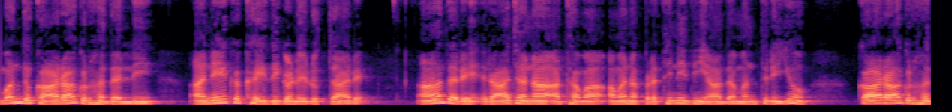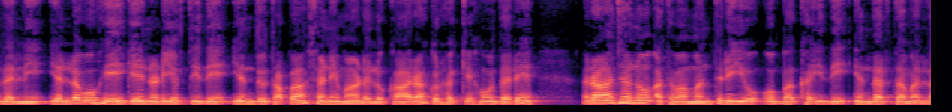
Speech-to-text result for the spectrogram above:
ಒಂದು ಕಾರಾಗೃಹದಲ್ಲಿ ಅನೇಕ ಖೈದಿಗಳಿರುತ್ತಾರೆ. ಆದರೆ ರಾಜನ ಅಥವಾ ಅವನ ಪ್ರತಿನಿಧಿಯಾದ ಮಂತ್ರಿಯು ಕಾರಾಗೃಹದಲ್ಲಿ ಎಲ್ಲವೂ ಹೇಗೆ ನಡೆಯುತ್ತಿದೆ ಎಂದು ತಪಾಸಣೆ ಮಾಡಲು ಕಾರಾಗೃಹಕ್ಕೆ ಹೋದರೆ ರಾಜನು ಅಥವಾ ಮಂತ್ರಿಯು ಒಬ್ಬ ಖೈದಿ ಎಂದರ್ಥವಲ್ಲ.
